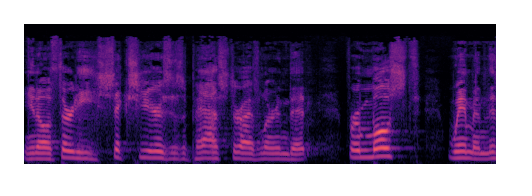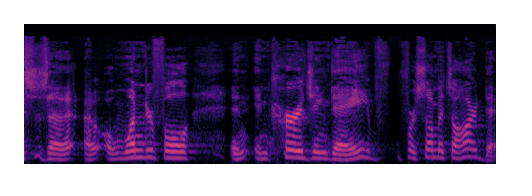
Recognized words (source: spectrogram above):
You know, 36 years as a pastor, I've learned that for most women, this is a, a, a wonderful and encouraging day. For some, it's a hard day.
